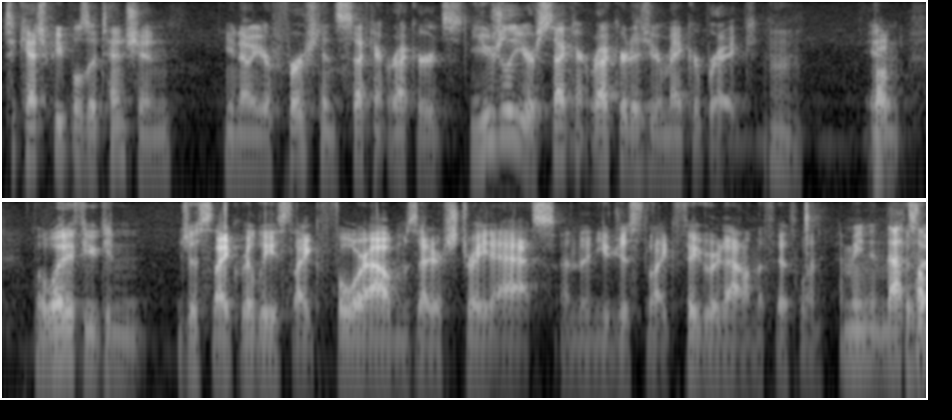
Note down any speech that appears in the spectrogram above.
to catch people's attention you know your first and second records usually your second record is your make or break But, and but what if you can just like release like four albums that are straight ass, and then you just like figure it out on the fifth one? I mean, that's how,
